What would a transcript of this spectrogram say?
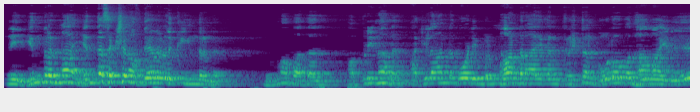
நீ இந்திரன்னா எந்த செக்ஷன் ஆஃப் தேவர்களுக்கு இந்திரன்? பிரம்மா பார்த்தாரு. அப்படின்னா அகிலாண்ட கோடி பிரம்மாண்ட நாயகன் கிருஷ்ணன் கோலோபதாமா இது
